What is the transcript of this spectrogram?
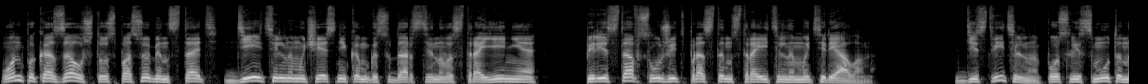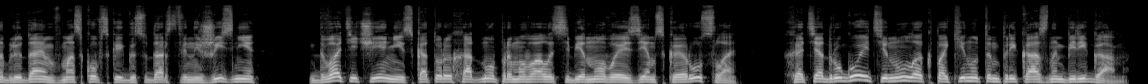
Он показал, что способен стать деятельным участником государственного строения, перестав служить простым строительным материалом. Действительно, после смута наблюдаем в московской государственной жизни два течения, из которых одно промывало себе новое земское русло – хотя другое тянуло к покинутым приказным берегам.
